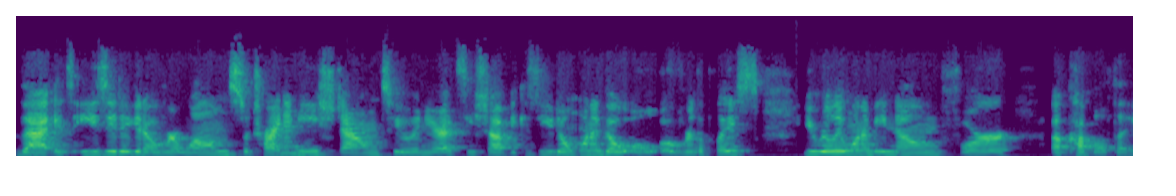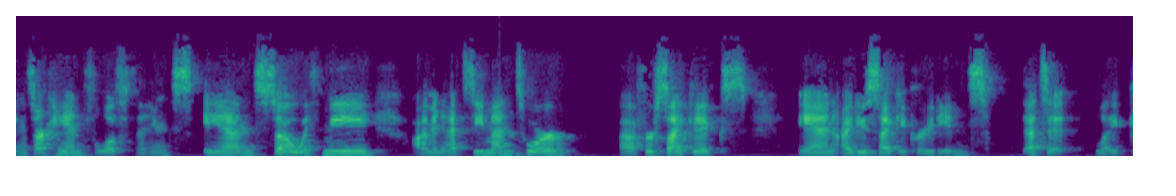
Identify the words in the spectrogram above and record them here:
that it's easy to get overwhelmed. So try to niche down to in your Etsy shop because you don't want to go all over the place. You really want to be known for a couple things or handful of things. And so with me, I'm an Etsy mentor uh, for psychics and I do psychic readings. That's it. Like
